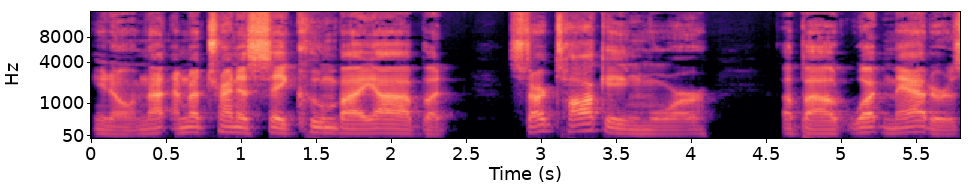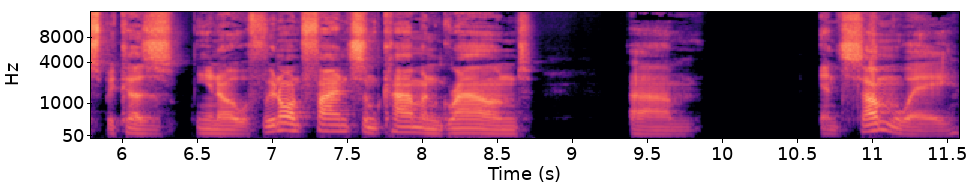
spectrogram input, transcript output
You know, I'm not I'm not trying to say kumbaya, but start talking more about what matters because you know if we don't find some common ground um, in some way,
